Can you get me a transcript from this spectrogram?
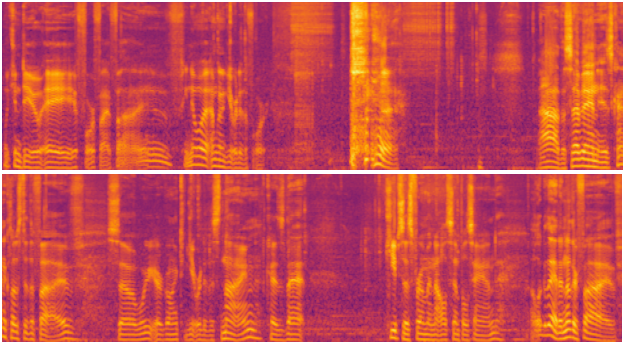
We can do a four, five, five. You know what? I'm going to get rid of the four. ah, the 7 is kind of close to the 5. So we are going to get rid of this 9, because that keeps us from an all simples hand. Oh, look at that, another 5.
